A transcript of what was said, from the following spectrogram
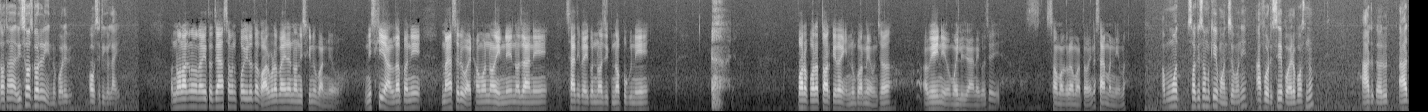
तथा रिसर्च गरेर हिँड्नु पऱ्यो औषधिको लागि। नलाग्नको लागि त जहाँसम्म पहिलो त घरबाट बाहिर ननिस्किनु भन्ने हो। निस्किहाल्दा पनि मासहरू भए ठाउँमा नहिँड्ने नजाने साथीभाइको नजिक नपुग्ने पर पर तर्केर हिँड्नुपर्ने हुन्छ। अब यही नै हो मैले जानेको चाहिँ। समग्रमा त होइन सामान्यमा। अब म सकेसम्म के भन्छु भने आफूहरू सेफ भएर बस्नु हातहरू हात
